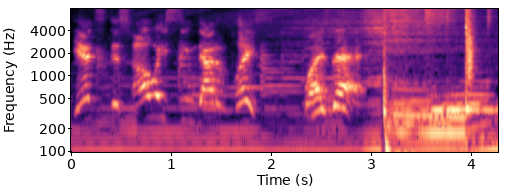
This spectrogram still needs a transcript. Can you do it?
Yet this always seemed out of place. Why is that?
